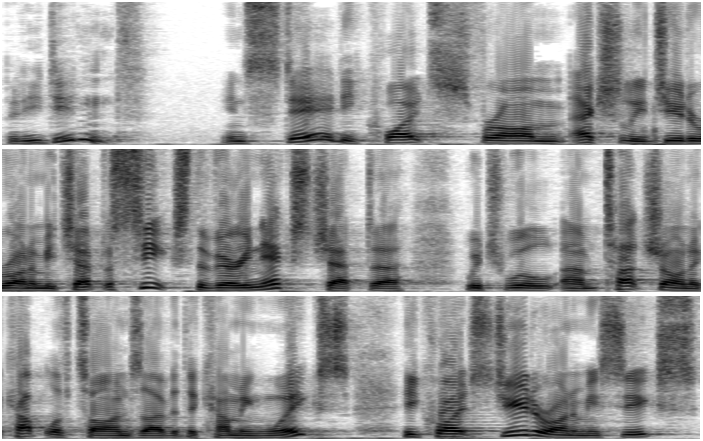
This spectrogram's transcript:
but he didn't. Instead, he quotes from actually Deuteronomy chapter 6, the very next chapter, which we'll um, touch on a couple of times over the coming weeks. He quotes Deuteronomy 6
